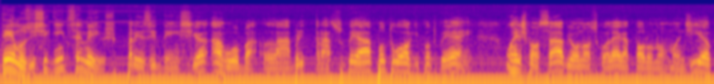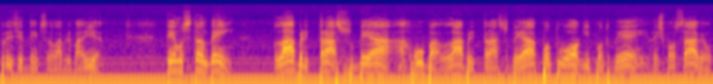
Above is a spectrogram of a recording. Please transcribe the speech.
Temos os seguintes e-mails: presidência@labre-ba.org.br. O responsável é o nosso colega Paulo Normandia, o presidente da Labre Bahia. Temos também labre-ba@labre-ba.org.br. Responsável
